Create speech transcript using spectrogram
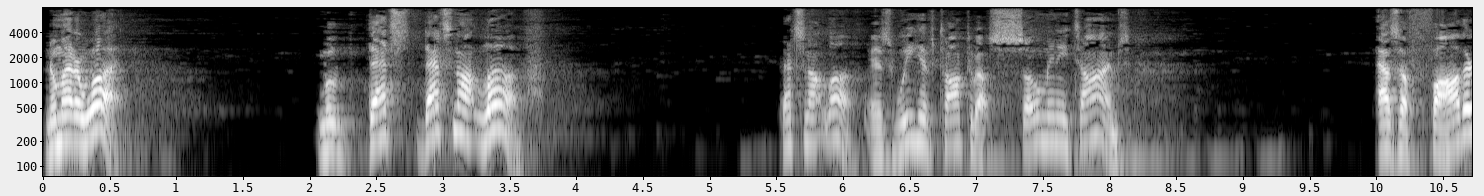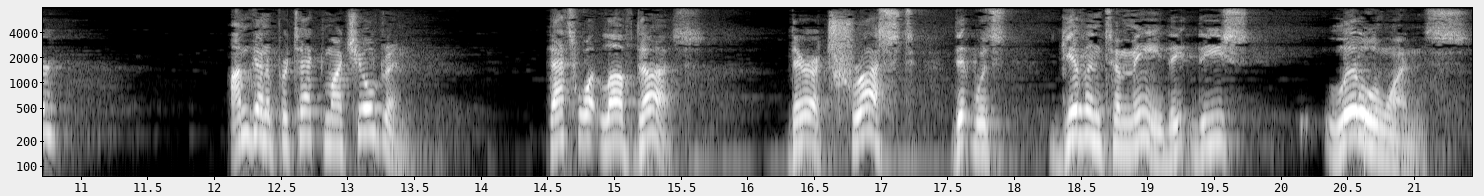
no matter what. Well, that's that's not love. That's not love. As we have talked about so many times, as a father, I'm going to protect my children. That's what love does. They're a trust that was given to me. These little ones.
